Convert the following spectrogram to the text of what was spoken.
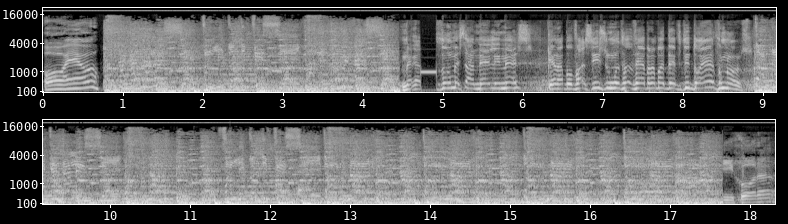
Ο ΕΟ. Να γαμπηθούμε σαν Έλληνες και να αποφασίσουμε ότι θα διαπραγματευτεί το έθνος. Η χώρα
